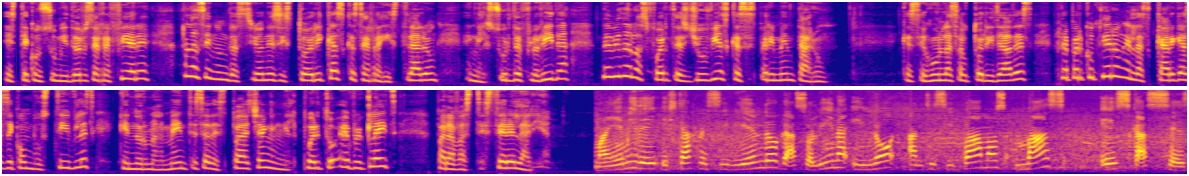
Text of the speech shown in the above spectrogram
Este consumidor se refiere a las inundaciones históricas que se registraron en el sur de Florida debido a las fuertes lluvias que se experimentaron que según las autoridades repercutieron en las cargas de combustibles que normalmente se despachan en el puerto Everglades para abastecer el área. Miami-Dade está recibiendo gasolina y no anticipamos más escasez.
